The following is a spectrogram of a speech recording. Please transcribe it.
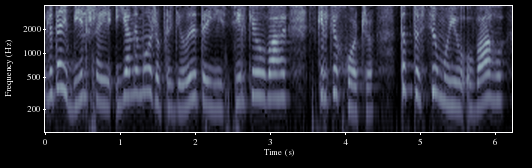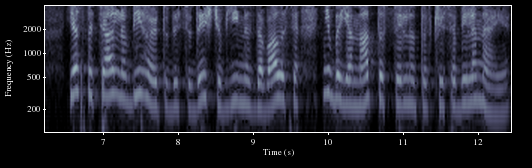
Людей більше, і я не можу приділити їй стільки уваги, скільки хочу, тобто всю мою увагу. Я спеціально бігаю туди-сюди, щоб їй не здавалося, ніби я надто сильно товчуся біля неї.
